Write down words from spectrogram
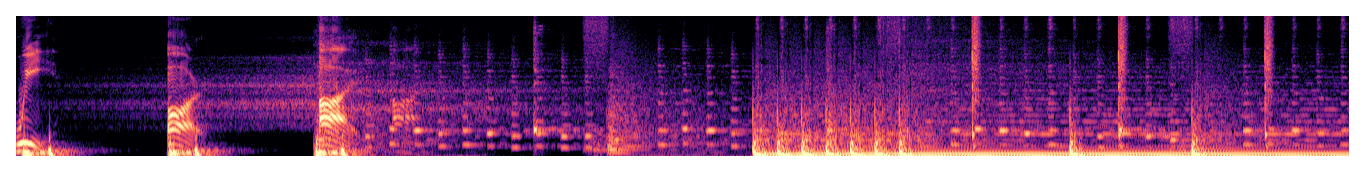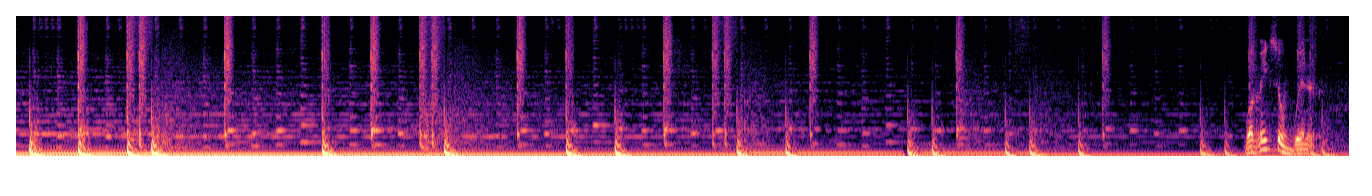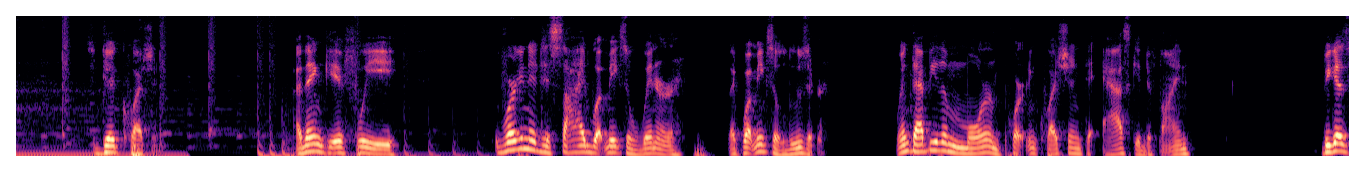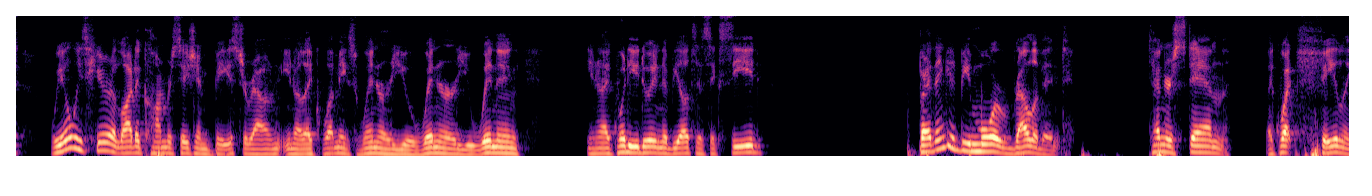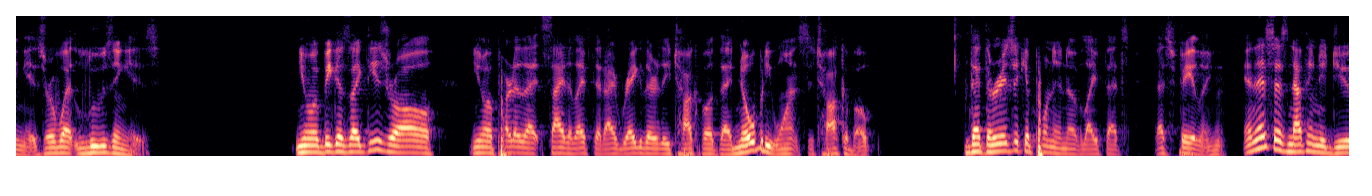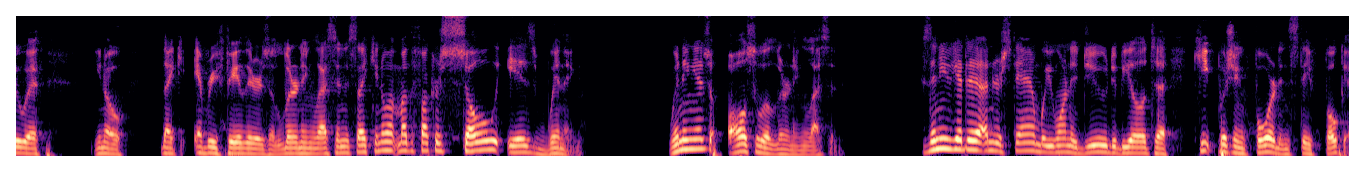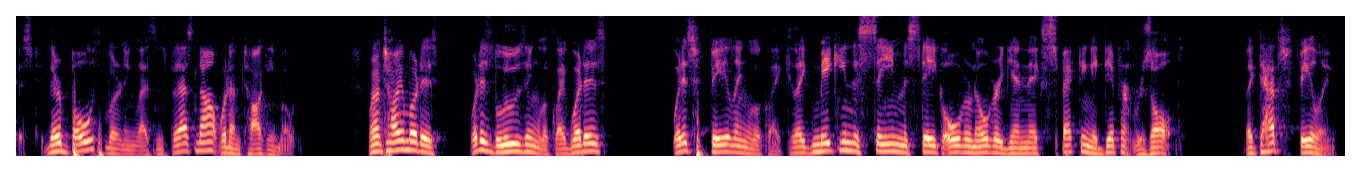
We are I. What makes a winner? It's a good question. I think if we if we're going to decide what makes a winner, like what makes a loser, wouldn't that be the more important question to ask and define? Because we always hear a lot of conversation based around, you know, like what makes winner? Are you a winner? Are you winning? You know, like what are you doing to be able to succeed? But I think it'd be more relevant to understand like what failing is or what losing is. You know, because like these are all, you know, a part of that side of life that I regularly talk about that nobody wants to talk about. That there is a component of life that's that's failing. And this has nothing to do with, you know, like every failure is a learning lesson. It's like, you know what, motherfuckers, so is winning. Winning is also a learning lesson. Because then you get to understand what you want to do to be able to keep pushing forward and stay focused. They're both learning lessons, but that's not what I'm talking about. What I'm talking about is what does losing look like? What is what does failing look like? Like making the same mistake over and over again and expecting a different result. Like that's failing.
